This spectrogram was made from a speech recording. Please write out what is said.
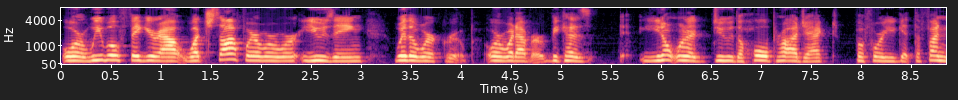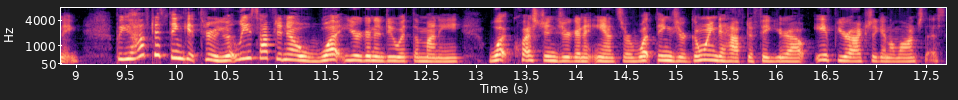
or we will figure out what software we're using with a work group or whatever because you don't want to do the whole project before you get the funding. But you have to think it through. You at least have to know what you're going to do with the money, what questions you're going to answer, what things you're going to have to figure out if you're actually going to launch this.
